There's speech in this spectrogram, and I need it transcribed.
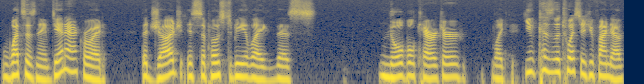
what's his name? Dan Aykroyd. The judge is supposed to be like this noble character. Like you, because the twist is you find out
